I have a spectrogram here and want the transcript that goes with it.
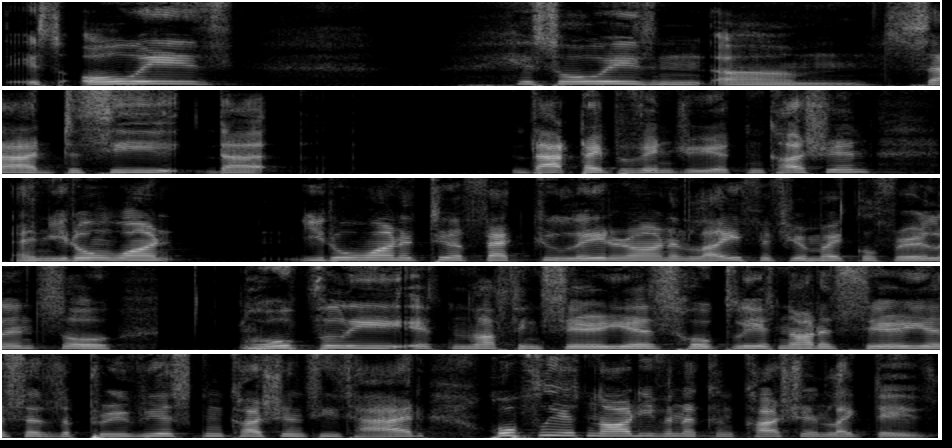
it's always it's always um sad to see that that type of injury, a concussion, and you don't want you don't want it to affect you later on in life if you're Michael Ferland. So hopefully it's nothing serious. Hopefully it's not as serious as the previous concussions he's had. Hopefully it's not even a concussion like they've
